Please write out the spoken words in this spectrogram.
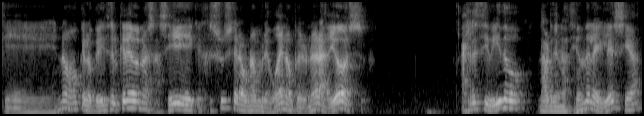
que no, que lo que dice el credo no es así, que Jesús era un hombre bueno, pero no era Dios. Has recibido la ordenación de la iglesia.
